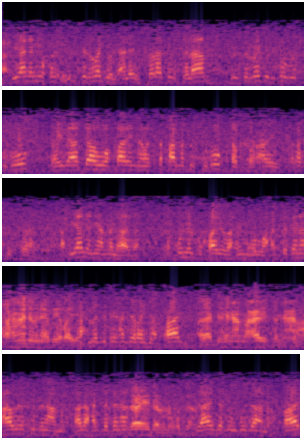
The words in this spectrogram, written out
أحيانا يرسل رجل عليه الصلاة والسلام يرسل رجل يسوي الصفوف فإذا أتاه وقال انه استقامت الصفوف كبر عليه الصلاة والسلام. أحيانا يعمل هذا. يقول البخاري رحمه الله حدثنا أحمد بن أبي رجاء أحمد بن أبي رجاء قال قال حدثنا معاوية بن عمرو. معاوية بن عمرو. قال حدثنا زايد بن قدامة. زايد بن قدامة. قال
